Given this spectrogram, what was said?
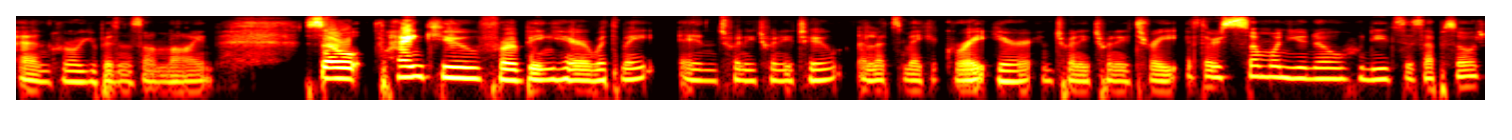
and grow your business online. So, thank you for being here with me in 2022, and let's make a great year in 2023. If there's someone you know who needs this episode,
